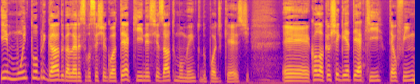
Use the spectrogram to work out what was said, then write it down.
e muito obrigado, galera, se você chegou até aqui neste exato momento do podcast. É, coloca, eu cheguei até aqui, até o fim.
